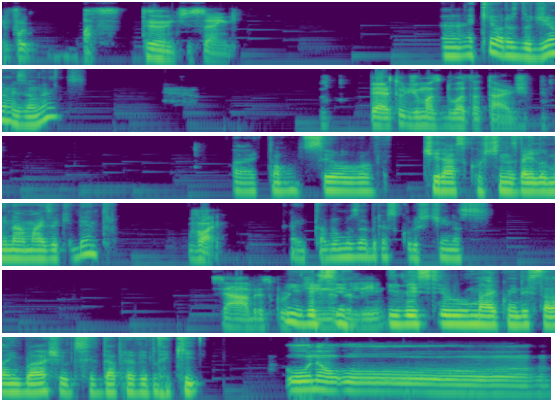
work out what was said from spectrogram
E foi bastante sangue. Ah, é que horas do dia, mais ou menos? Perto de umas duas da tarde. Ah, então se eu tirar as cortinas vai iluminar mais aqui dentro? Vai. Ah, então vamos abrir as cortinas Você abre as e ver, cortinas se, ali. e ver se o Michael ainda está lá embaixo, se dá pra ver daqui. Ou não, o.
